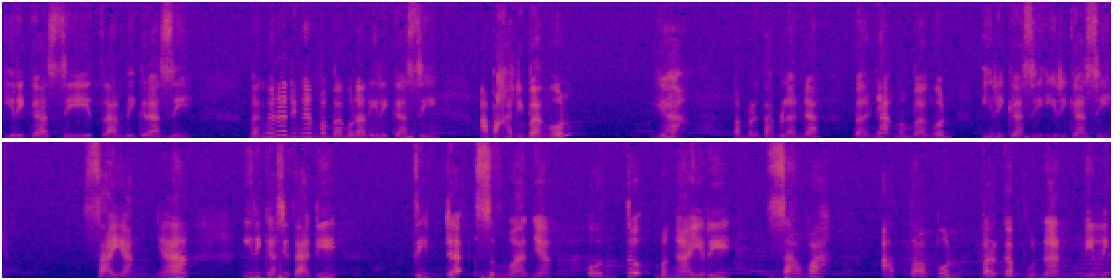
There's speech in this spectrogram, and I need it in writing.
irigasi, transmigrasi. Bagaimana dengan pembangunan irigasi? Apakah dibangun? Ya, pemerintah Belanda banyak membangun irigasi-irigasi. Sayangnya, irigasi tadi tidak semuanya untuk mengairi sawah ataupun perkebunan milik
